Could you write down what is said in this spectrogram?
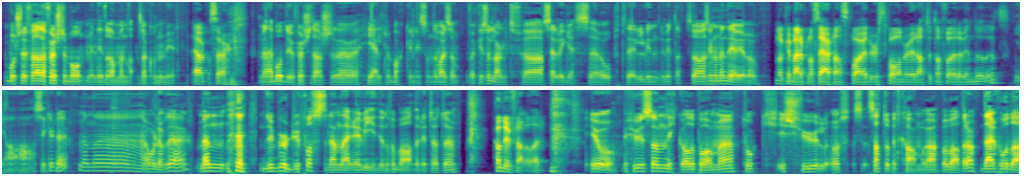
Bortsett fra den første måneden min i Drammen, da. Da kom det mye. Ja, hva søren. Men jeg bodde jo i første etasje helt med bakken, liksom. Det var liksom, det var ikke så langt fra selve gresset og opp til vinduet mitt, da. Så hva skal sikkert med det å gjøre. Noen bare plasserte en spider spawner rett utafor vinduet ditt. Ja, sikkert det. Men uh, jeg overlevde, jeg. Men du burde jo poste den der videoen fra badet ditt, vet du. Kan du forklare der? Jo, hun som Nico holder på med, tok i skjul og satte opp et kamera på badet, da. Der hun da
